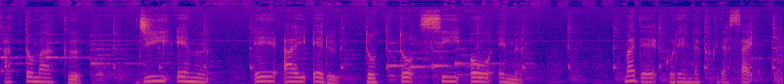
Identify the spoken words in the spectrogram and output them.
アットマーク gmail.com までご連絡ください。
